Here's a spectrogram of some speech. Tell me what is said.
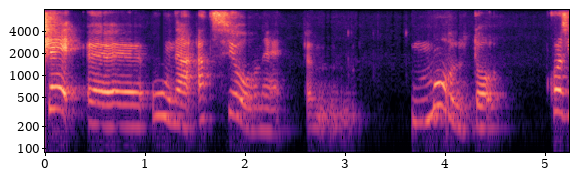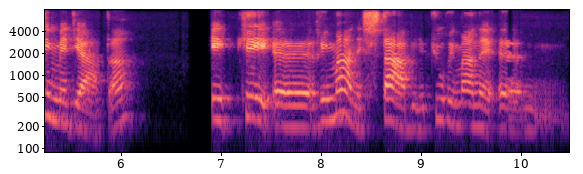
c'è eh, un'azione ehm, molto quasi immediata e che eh, rimane stabile, più rimane ehm,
